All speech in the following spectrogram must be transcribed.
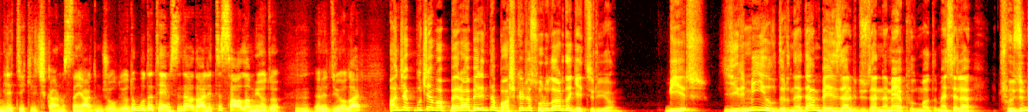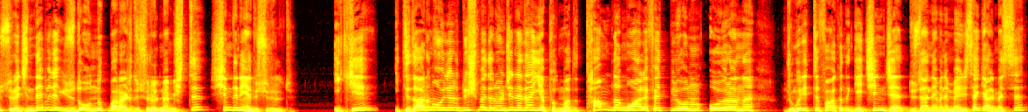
milletvekili çıkarmasına yardımcı oluyordu. Bu da temsilde adaleti sağlamıyordu e, diyorlar. Ancak bu cevap beraberinde başkaca sorular da getiriyor. Bir, 20 yıldır neden benzer bir düzenleme yapılmadı? Mesela çözüm sürecinde bile %10'luk baraj düşürülmemişti. Şimdi niye düşürüldü? İki, iktidarın oyları düşmeden önce neden yapılmadı? Tam da muhalefet bloğunun oy oranı Cumhur İttifakı'nı geçince düzenlemenin meclise gelmesi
